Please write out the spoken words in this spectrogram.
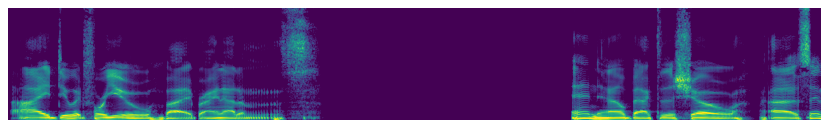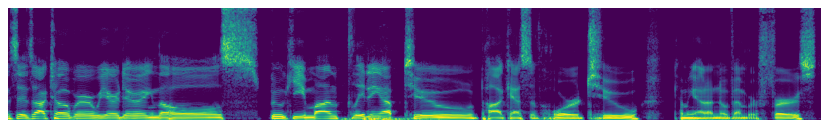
I Do It For You by Bryan Adams. And now back to the show. Uh, since it's October, we are doing the whole spooky month leading up to Podcast of Horror 2 coming out on November 1st.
